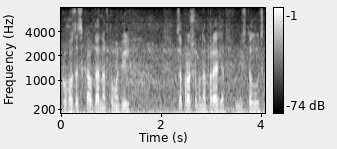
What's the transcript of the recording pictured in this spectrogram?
Кого зацікав даний автомобіль, запрошуємо на перегляд в місто Луцьк.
